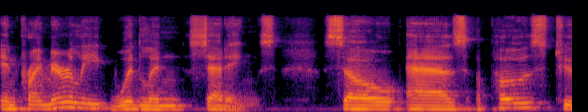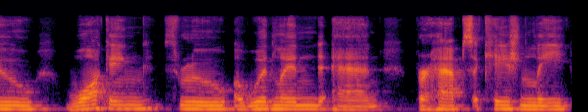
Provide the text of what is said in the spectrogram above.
in primarily woodland settings. So, as opposed to walking through a woodland and perhaps occasionally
